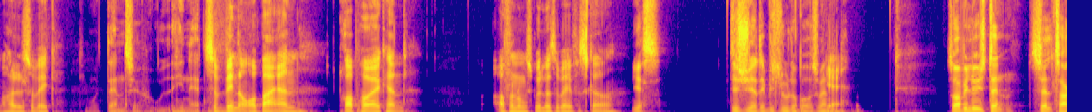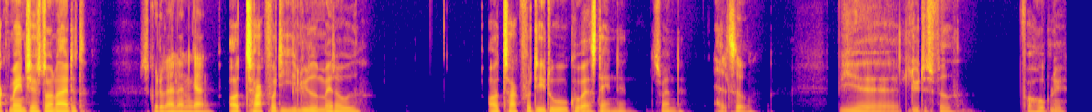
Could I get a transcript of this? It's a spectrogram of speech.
Og holde sig væk. de må danse ud i natten. Så vind over Bayern, drop højre kant, og få nogle spillere tilbage fra skade. Yes. Det synes jeg, det vi slutter på, Svend. Ja, Så har vi løst den. Selv tak, Manchester United. skulle det være en anden gang. Og tak, fordi I lyttede med derude. Og tak, fordi du kunne være stand-in, Svante. Altid. Vi øh, lyttes ved. Forhåbentlig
